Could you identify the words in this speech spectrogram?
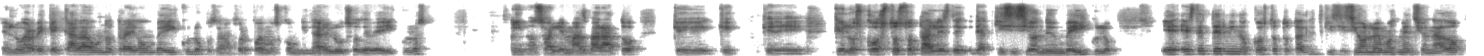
En lugar de que cada uno traiga un vehículo, pues a lo mejor podemos combinar el uso de vehículos y nos sale más barato que, que, que, los costos totales de, adquisición de un vehículo. E, este término costo total de adquisición lo hemos mencionado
